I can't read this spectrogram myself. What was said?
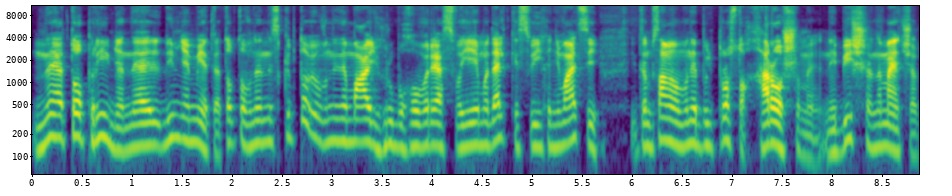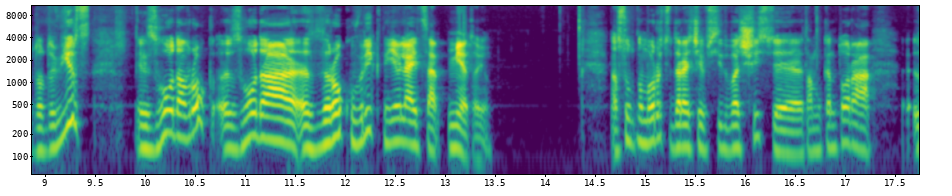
не топ рівня, не рівня мети. Тобто вони не скриптові, вони не мають, грубо говоря, своєї модельки, своїх анімацій, і тим самим вони будуть просто хорошими, не більше, не менше. Тобто Вірс згода в рок, згода з року в рік не є метою. Наступному році, до речі, всі 26, е, там контора е,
